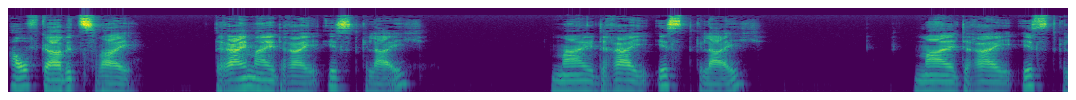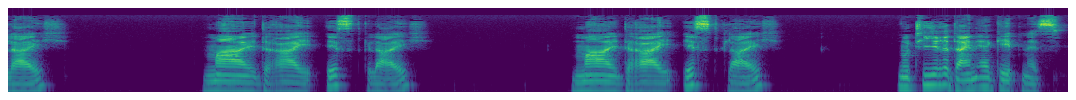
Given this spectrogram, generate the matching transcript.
Aufgabe 2. 3 mal 3 ist gleich. Mal 3 ist gleich. Mal 3 ist gleich. Mal 3 ist gleich. Mal 3 ist gleich. Notiere dein Ergebnis.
